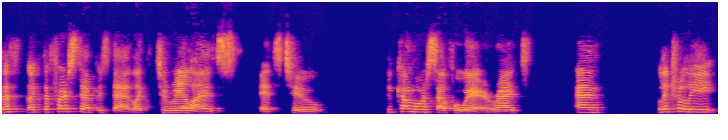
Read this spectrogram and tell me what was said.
that's like the first step is that like to realize it's to become more self-aware, right? And literally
